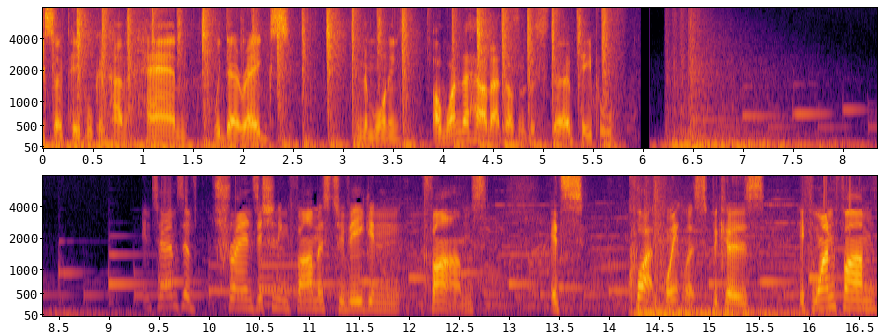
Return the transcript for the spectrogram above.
so people can have ham with their eggs in the morning. I wonder how that doesn't disturb people. In terms of transitioning farmers to vegan farms, it's quite pointless because if one farm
